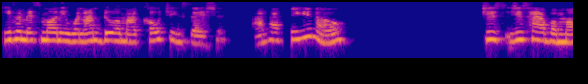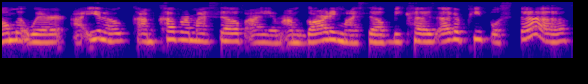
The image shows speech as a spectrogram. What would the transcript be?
Even Miss Moni, when I'm doing my coaching session, I have to, you know, just just have a moment where I, you know, I'm covering myself. I am I'm guarding myself because other people's stuff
